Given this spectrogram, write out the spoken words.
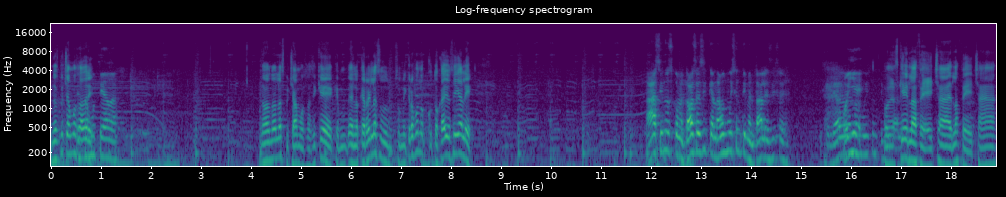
No escuchamos a Adri. muteada. No, no la escuchamos. Así que, que en lo que arregla su, su micrófono, Tocayo, sígale. Ah, sí, nos comentaba Ceci que andamos muy sentimentales, dice. Oye, muy Pues sentimentales. es que es la fecha, es la fecha.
